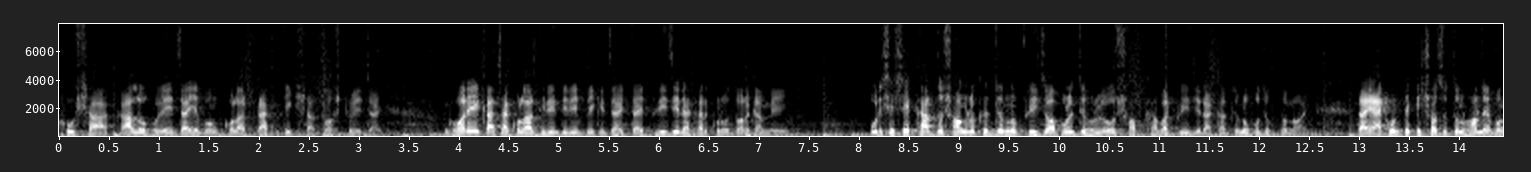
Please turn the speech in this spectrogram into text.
খোসা কালো হয়ে যায় এবং কলার প্রাকৃতিক স্বাদ নষ্ট হয়ে যায়। ঘরে কাঁচা কলা ধীরে ধীরে পেকে যায়, তাই ফ্রিজে রাখার কোনো দরকার নেই। পরিশেষে খাদ্য সংরক্ষণের জন্য ফ্রিজ অপরিচিত হলেও সব খাবার ফ্রিজে রাখার জন্য উপযুক্ত নয়। তাই এখন থেকে সচেতন হন এবং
